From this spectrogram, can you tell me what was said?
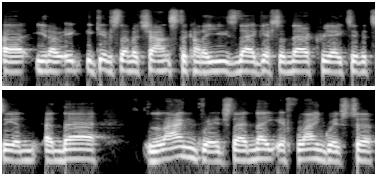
uh, you know, it, it gives them a chance to kind of use their gifts and their creativity and and their language, their native language to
